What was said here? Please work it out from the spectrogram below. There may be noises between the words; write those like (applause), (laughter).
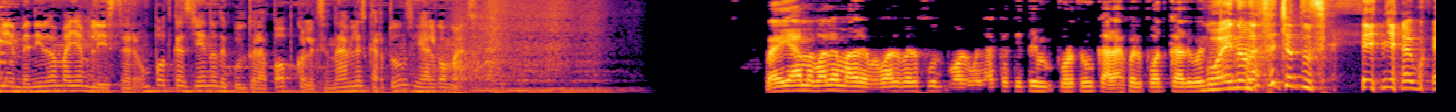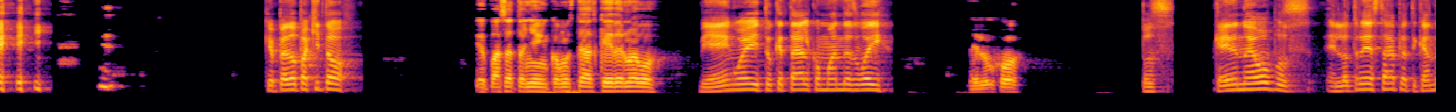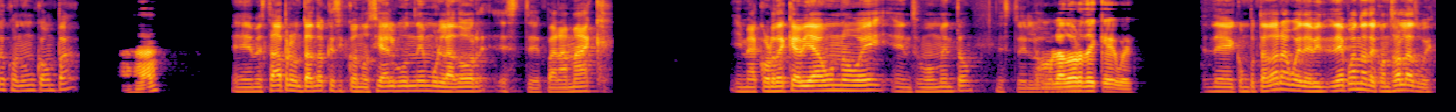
Bienvenido a Mayan Blister, un podcast lleno de cultura pop, coleccionables, cartoons y algo más. Güey, ya me vale madre, güey, voy a ver fútbol, güey, ya que a ti te importa un carajo el podcast, güey. Güey, no me has hecho tu (laughs) seña, güey. ¿Qué pedo, Paquito? ¿Qué pasa, Toñín? ¿Cómo estás? ¿Qué hay de nuevo? Bien, güey, ¿tú qué tal? ¿Cómo andas, güey? De lujo. Pues, ¿qué hay de nuevo? Pues, el otro día estaba platicando con un compa. Ajá. Eh, me estaba preguntando que si conocía algún emulador, este, para Mac. Y me acordé que había uno, güey, en su momento. Este, lo... ¿Emulador de qué, güey? De computadora, güey, de, de, bueno, de consolas, güey.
